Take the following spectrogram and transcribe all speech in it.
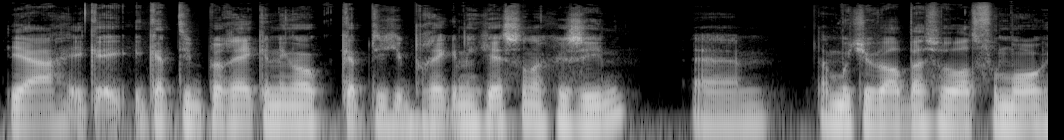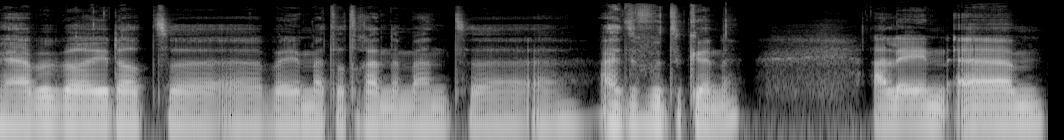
ja, ik, ik, heb die berekening ook, ik heb die berekening gisteren nog gezien. Um, dan moet je wel best wel wat vermogen hebben, wil je, dat, uh, wil je met dat rendement uit de voeten kunnen. Alleen, um,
